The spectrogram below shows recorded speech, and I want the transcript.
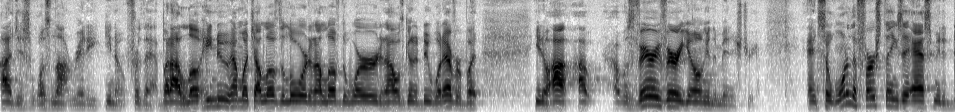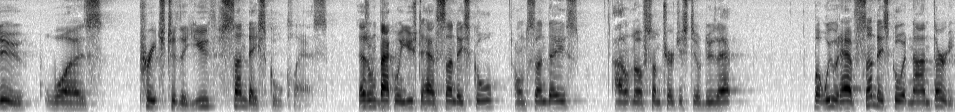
I just was not ready, you know, for that. But I love, he knew how much I loved the Lord and I loved the word and I was going to do whatever. But, you know, I, I, I was very, very young in the ministry. And so one of the first things they asked me to do was preach to the youth Sunday school class. That's when back when we used to have Sunday school on Sundays. I don't know if some churches still do that but we would have Sunday school at 9:30.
